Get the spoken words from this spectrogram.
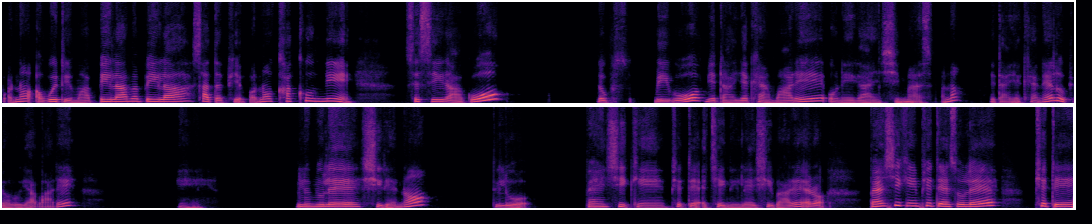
ပေါ့နော်အဝတ်တွေမှာပေလားမပေလားစသဖြင့်ပေါ့နော်ခခုနေစစ်ဆေးတာကိုလုပ်ပေးဖို့မေတ္တာရက်ခံပါတယ်お願いしますပေါ့နော်မေတ္တာရက်ခံတယ်လို့ပြောလို့ရပါတယ်အဲဒီလိုမျိုးလဲရှိတယ်နော်ဒီလို ဘန်းရှိခင်ဖြစ်တဲ့အချိန်တွေလည်းရှိပါတယ်အဲ့တော့ဘန်းရှိခင်ဖြစ်တယ်ဆိုလဲဖြစ်တယ်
